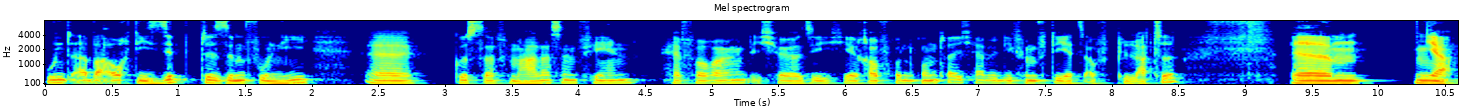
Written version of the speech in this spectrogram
und aber auch die siebte Symphonie äh, Gustav Mahlers empfehlen. Hervorragend. Ich höre sie hier rauf und runter. Ich habe die fünfte jetzt auf Platte. Ähm, ja,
